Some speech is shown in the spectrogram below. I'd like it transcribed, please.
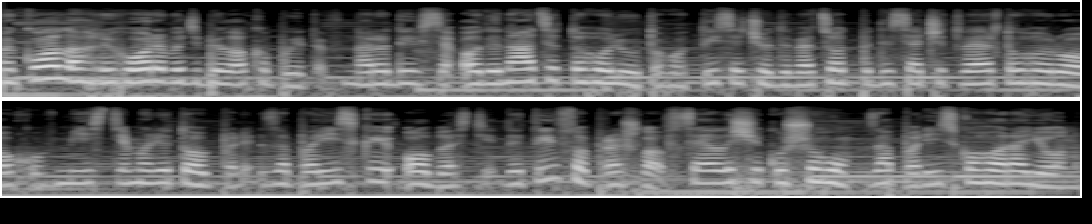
Микола Григорович Білокопитов народився 11 лютого 1954 року в місті Мелітополі Запорізької області. Дитинство пройшло в селищі Кушугум Запорізького району.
